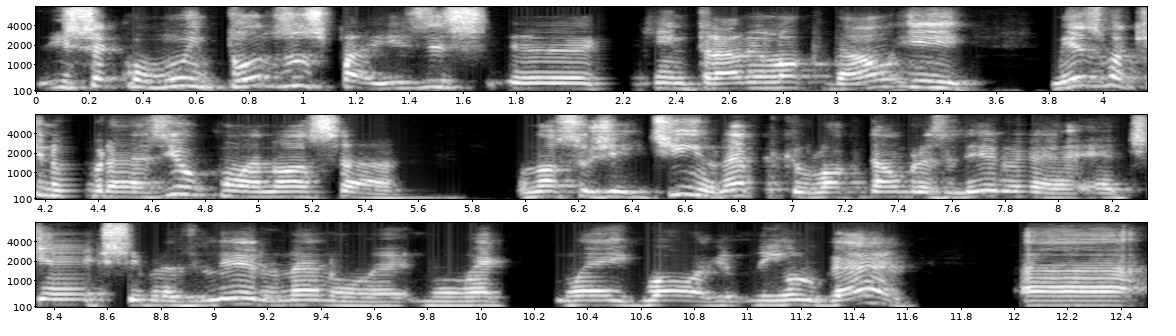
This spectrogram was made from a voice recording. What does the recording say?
isso é comum em todos os países eh, que entraram em lockdown e mesmo aqui no Brasil com a nossa o nosso jeitinho, né? Porque o lockdown brasileiro é, é tinha que ser brasileiro, né? Não é não é não é igual a nenhum lugar. Ah,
